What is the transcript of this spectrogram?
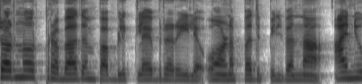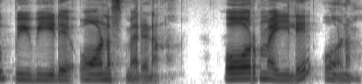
ഷൊർണൂർ പ്രഭാതം പബ്ലിക് ലൈബ്രറിയിലെ ഓണപ്പതിപ്പിൽ വന്ന അനു പി വിയുടെ ഓണസ്മരണ. ഓർമ്മയിലെ ഓണം.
